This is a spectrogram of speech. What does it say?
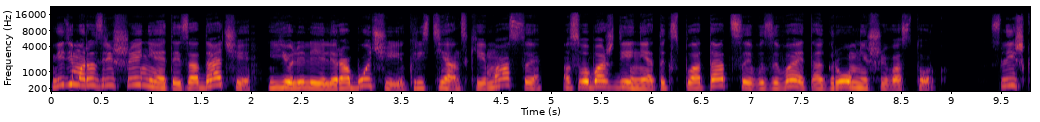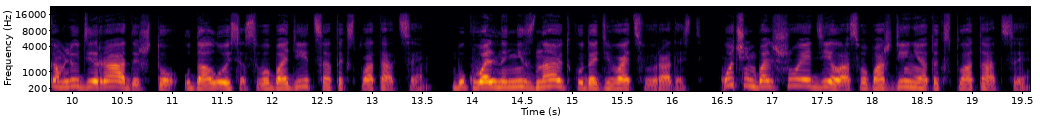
Видимо, разрешение этой задачи, ее лелеяли рабочие крестьянские массы, освобождение от эксплуатации вызывает огромнейший восторг. Слишком люди рады, что удалось освободиться от эксплуатации. Буквально не знают, куда девать свою радость. Очень большое дело освобождение от эксплуатации.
